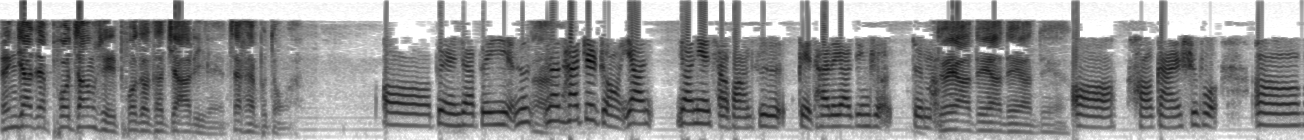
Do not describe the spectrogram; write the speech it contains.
人家在泼脏水泼到他家里了，这还不懂啊？哦，被人家背业，那、啊那他这种要要念小房子给他的要经者，对吗？对呀、对呀、对呀、对呀、哦，好，感恩师傅。嗯，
